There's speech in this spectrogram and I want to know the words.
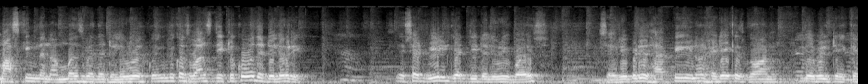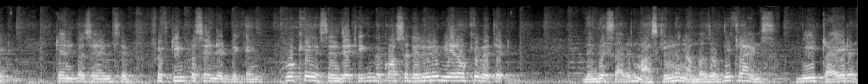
masking the numbers where the delivery was going because once they took over the delivery, huh. they said we'll get the delivery boys. So everybody is happy, you know, headache is gone, they will take it. 10%, 15% it became. Okay, since they're taking the cost of delivery, we are okay with it. Then they started masking the numbers of the clients. We tried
